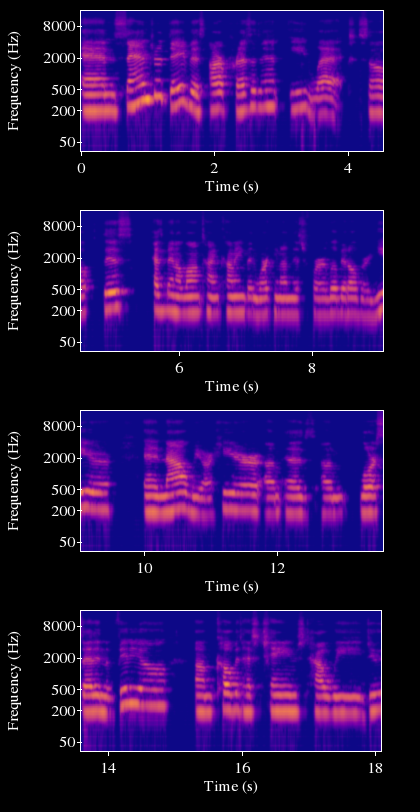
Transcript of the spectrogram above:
and Sandra Davis, our president elect. So this has been a long time coming, been working on this for a little bit over a year. And now we are here. Um, as um, Laura said in the video, um, COVID has changed how we do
